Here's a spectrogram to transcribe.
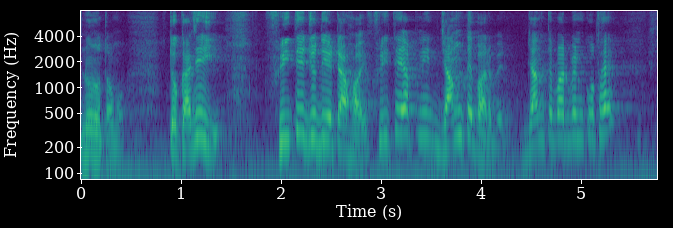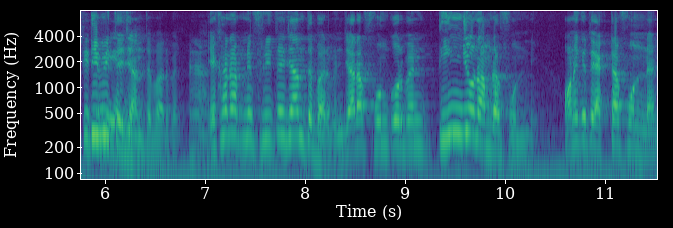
ন্যূনতম। তো কাজেই ফ্রিতে যদি এটা হয় ফ্রিতে আপনি জানতে পারবেন। জানতে পারবেন কোথায়? টিভিতে জানতে পারবেন। হ্যাঁ। এখানে আপনি ফ্রিতে জানতে পারবেন। যারা ফোন করবেন তিনজন আমরা ফোন নিই। অনেকে তো একটা ফোন নেন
